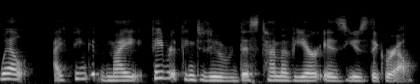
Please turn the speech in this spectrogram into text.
Well, I think my favorite thing to do this time of year is use the grill.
